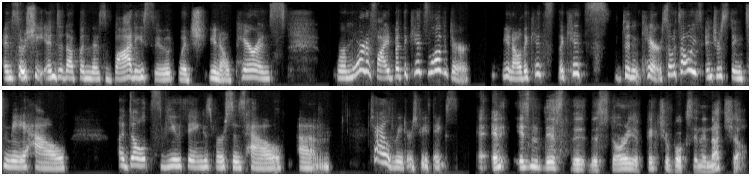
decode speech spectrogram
And so she ended up in this bodysuit, which, you know, parents were mortified, but the kids loved her. You know, the kids, the kids didn't care. So it's always interesting to me how adults view things versus how um, child readers view things. And isn't this the, the story of picture books in a nutshell?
